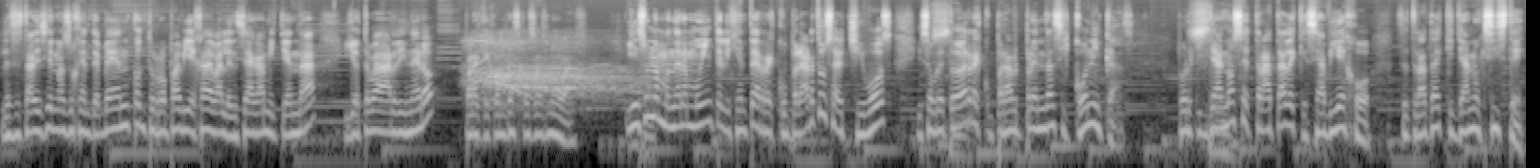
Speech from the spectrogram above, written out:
les está diciendo a su gente, ven con tu ropa vieja de Valenciaga a mi tienda y yo te voy a dar dinero para que compres cosas nuevas. Y es una manera muy inteligente de recuperar tus archivos y sobre todo de recuperar prendas icónicas. Porque ya no se trata de que sea viejo, se trata de que ya no existe.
